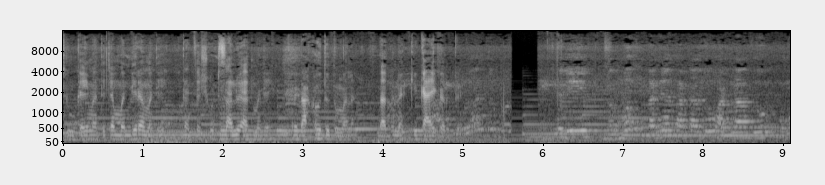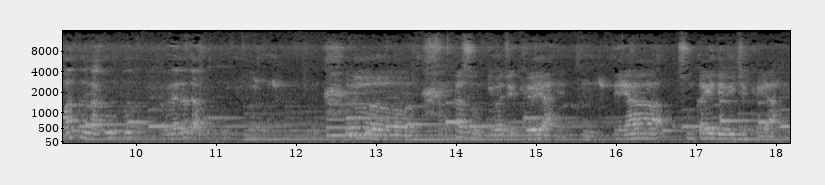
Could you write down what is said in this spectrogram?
सुंकाई मातेच्या मंदिरामध्ये. त्यांचं शूट चालू आहे आतमध्ये. तर दाखवतो तुम्हाला. दादा नक्की काय करतोय. किंवा जे खेळ आहे ते या सुंकाई देवीचे खेळ आहेत.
